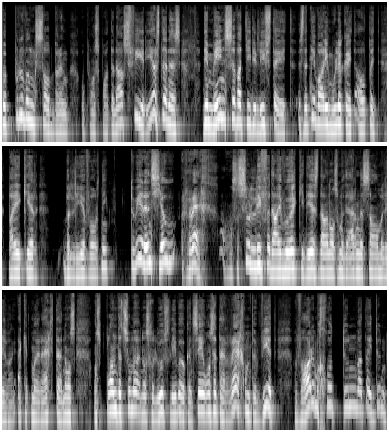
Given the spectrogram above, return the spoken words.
beproewing sal bring op ons pad? En daar's 4. Eerste is die mense wat jy die liefste het. Is dit nie waar die moeilikheid altyd baie keer beleef word nie? Tweedens jou reg. Ons is so lief vir daai woordjie deesdae in ons moderne samelewing. Ek het my regte en ons ons plant dit sommer in ons geloofslewe ook en sê ons het 'n reg om te weet waarom God doen wat hy doen.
